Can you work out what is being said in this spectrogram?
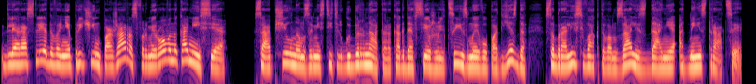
«Для расследования причин пожара сформирована комиссия», сообщил нам заместитель губернатора, когда все жильцы из моего подъезда собрались в актовом зале здания администрации.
